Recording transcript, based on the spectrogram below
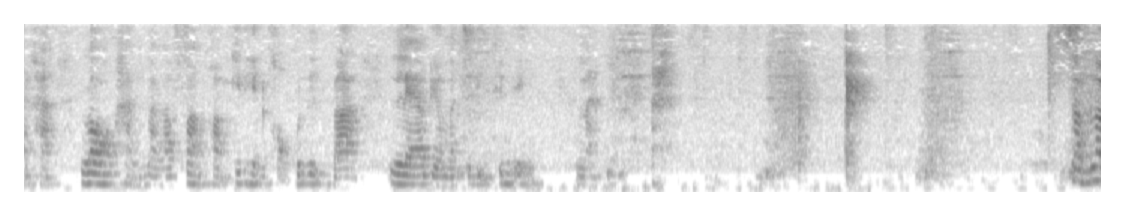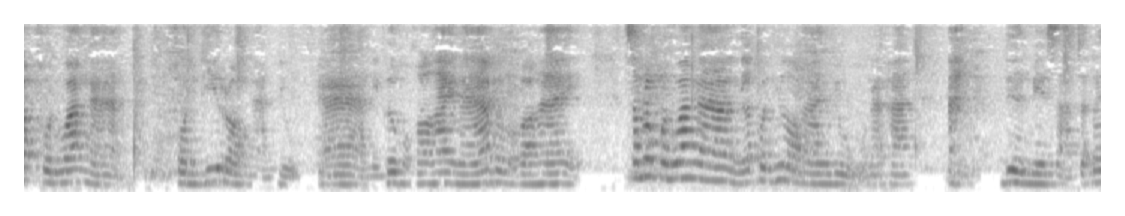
นะคะ ลองหันมารับฟังความคิดเห็นของคนอื่นบ้าง แล้วเดี๋ยวมันจะดีขึ้นเองนะสำหรับคนว่างงาน คนที่รองานอยู่อ่านี่เพิ่มหัวข้อให้นะ เพิ่มหัวข้อให้สำหรับคนว่างงานและคนที่รองานอยู่นะคะอะเดือนเมษาจะได้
